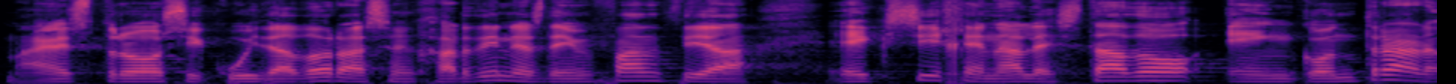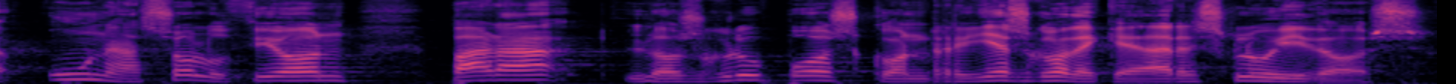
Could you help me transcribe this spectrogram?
Maestros y cuidadoras en jardines de infancia exigen al Estado encontrar una solución para los grupos con riesgo de quedar excluidos.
